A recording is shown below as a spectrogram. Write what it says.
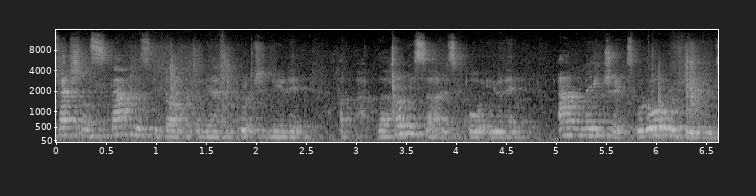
professional standards department of the anti-corruption unit, the homicide support unit, and matrix were all reviewed.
